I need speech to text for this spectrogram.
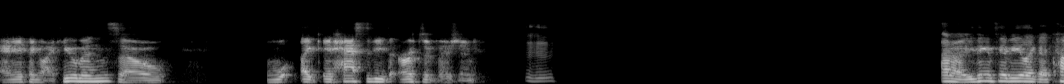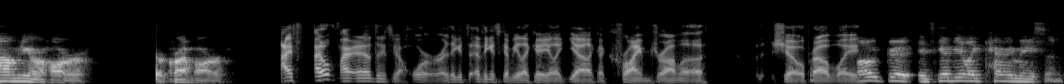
anything like humans. So, like, it has to be the Earth division. Mm-hmm. I don't know. You think it's gonna be like a comedy or a horror or a crime horror? I, I don't I don't think it's gonna be a horror. I think it's I think it's gonna be like a like yeah like a crime drama show probably. Oh good, it's gonna be like Perry Mason.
